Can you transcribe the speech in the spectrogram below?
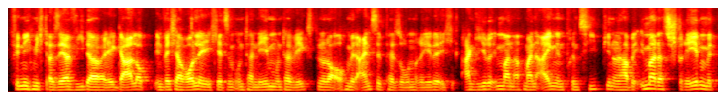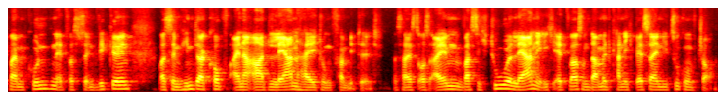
finde ich mich da sehr wieder. Egal, ob in welcher Rolle ich jetzt im Unternehmen unterwegs bin oder auch mit Einzelpersonen rede, ich agiere immer nach meinen eigenen Prinzipien und habe immer das Streben, mit meinem Kunden etwas zu entwickeln, was im Hinterkopf eine Art Lernhaltung vermittelt. Das heißt, aus allem, was ich tue, lerne ich etwas und damit kann ich besser in die Zukunft schauen.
